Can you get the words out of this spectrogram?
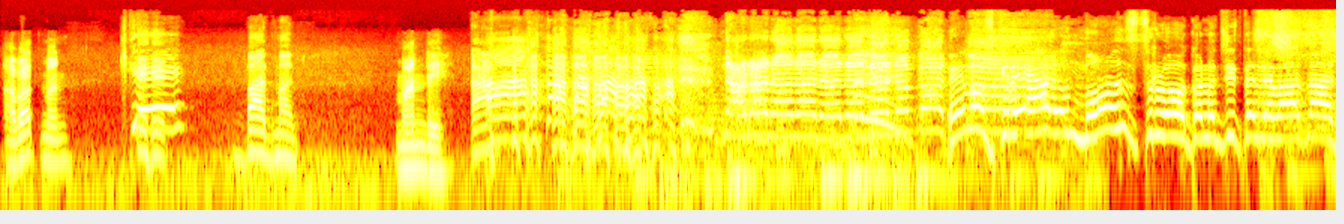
a Batman? ¿Qué? Batman. Mande. No, no, no, no, no, no, no, no, Batman. Hemos creado un monstruo con los chistes de Batman.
